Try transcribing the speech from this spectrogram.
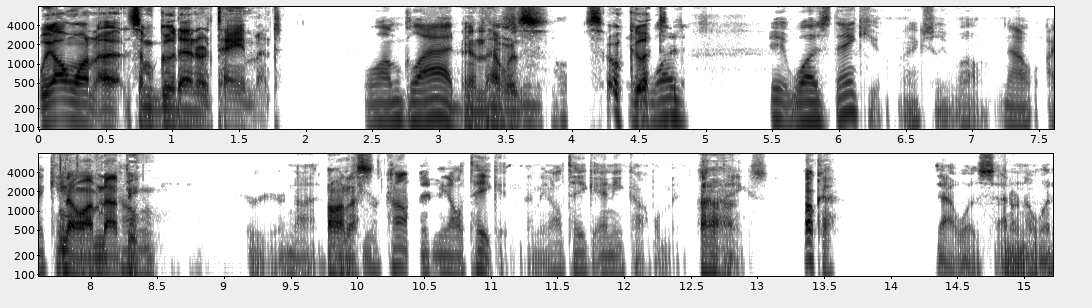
We all want uh, some good entertainment, Well, I'm glad. and that was you know, so It good. was. It was. Thank you. Actually, well, now I can't. No, I'm not being or you're not. honest. If you're complimenting me, I'll take it. I mean, I'll take any compliment. So Uh-huh. Thanks. okay. That was. I don't know what.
